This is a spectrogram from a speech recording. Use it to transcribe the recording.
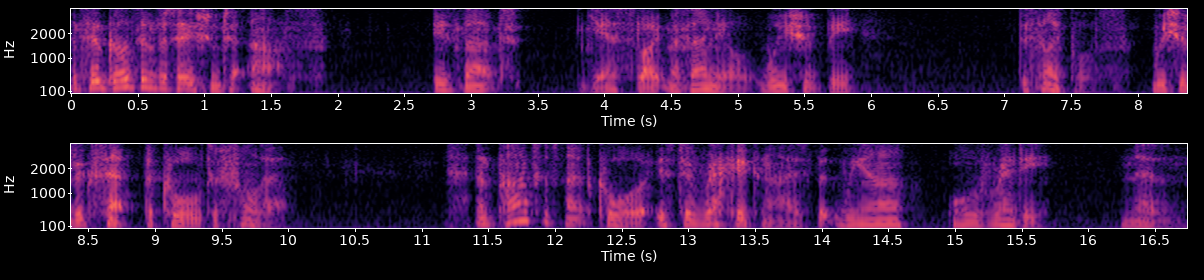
And so God's invitation to us is that, yes, like Nathaniel, we should be disciples. We should accept the call to follow. And part of that call is to recognize that we are already known.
